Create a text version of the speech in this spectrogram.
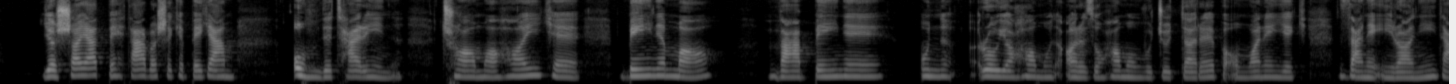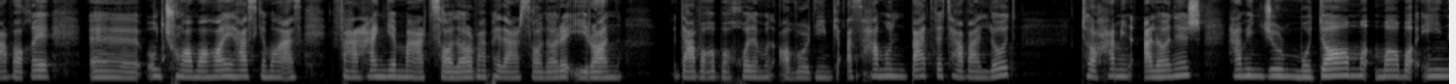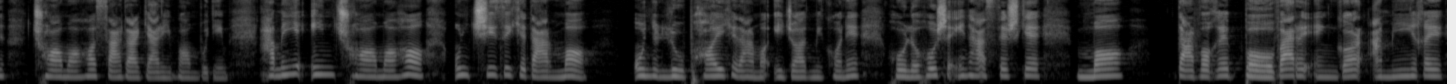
یا شاید بهتر باشه که بگم عمده ترین تراماهایی که بین ما و بین اون رویاهامون آرزوهامون وجود داره به عنوان یک زن ایرانی. در واقع اون تراماهایی هست که ما از فرهنگ مرد سالار و پدر سالار ایران در واقع با خودمون آوردیم که از همون بد و تولد تا همین الانش همین جور مدام ما با این تراماها سر در گریبان بودیم. همه این تراماها اون چیزی که در ما اون لوپ هایی که در ما ایجاد می‌کنه حول و این هستش که ما در واقع باور انگار عمیق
